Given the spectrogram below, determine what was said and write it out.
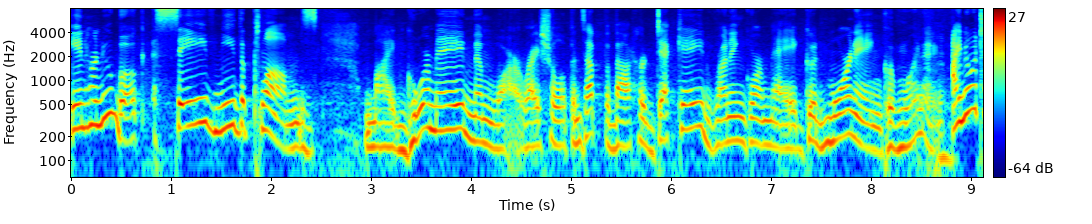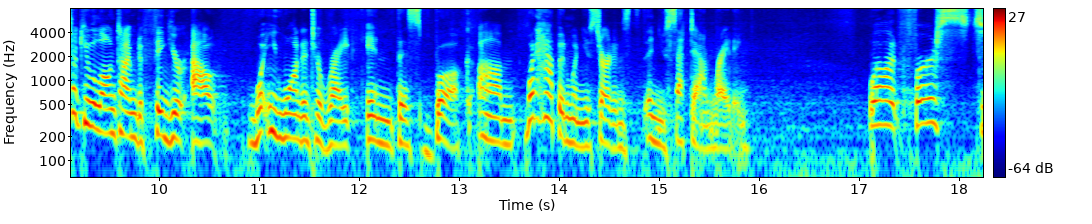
In her new book, Save Me the Plums, my gourmet memoir. Reichl opens up about her decade running gourmet. Good morning. Good morning. I know it took you a long time to figure out what you wanted to write in this book. Um, what happened when you started and you sat down writing? Well, at first,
